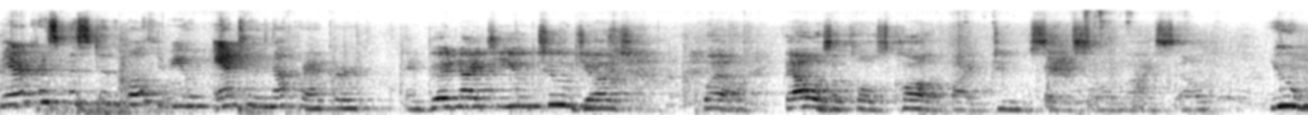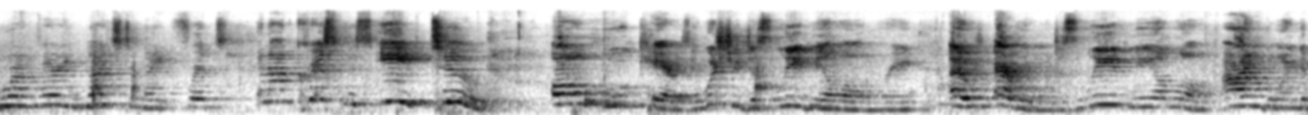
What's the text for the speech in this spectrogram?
Merry Christmas to the both of you and to the Nutcracker. And good night to you too, Judge. Well, that was a close call if I do say so myself. You weren't very nice tonight, Fritz, and on Christmas Eve, too. Oh, who cares? I wish you'd just leave me alone, Reed. I wish everyone would just leave me alone. I'm going to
